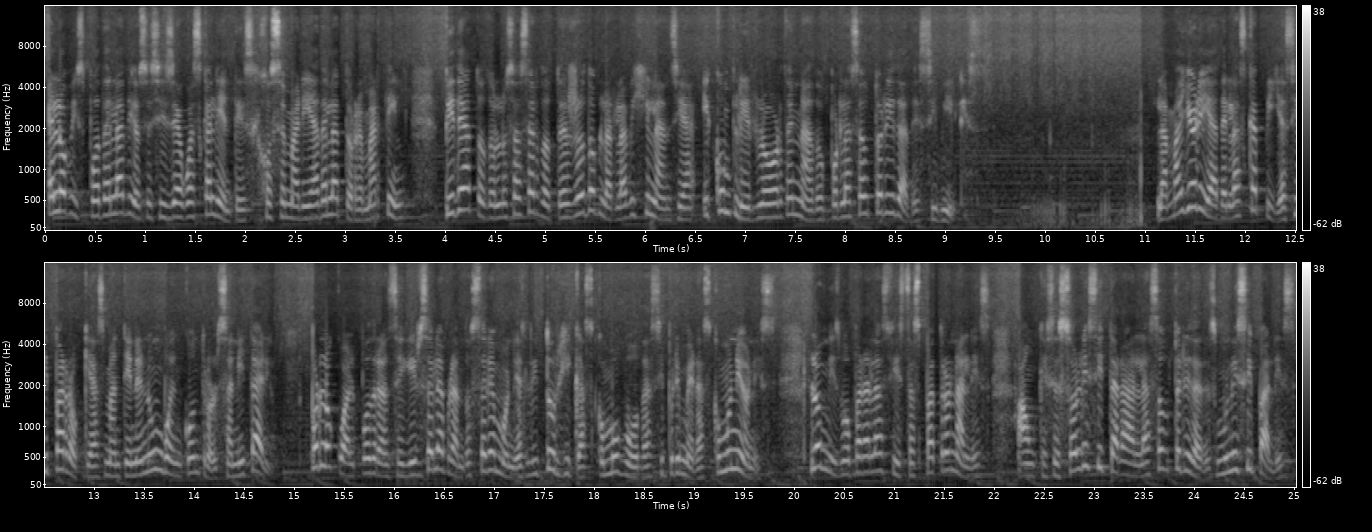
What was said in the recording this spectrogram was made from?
El obispo de la diócesis de Aguascalientes, José María de la Torre Martín, pide a todos los sacerdotes redoblar la vigilancia y cumplir lo ordenado por las autoridades civiles. La mayoría de las capillas y parroquias mantienen un buen control sanitario, por lo cual podrán seguir celebrando ceremonias litúrgicas como bodas y primeras comuniones. Lo mismo para las fiestas patronales, aunque se solicitará a las autoridades municipales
